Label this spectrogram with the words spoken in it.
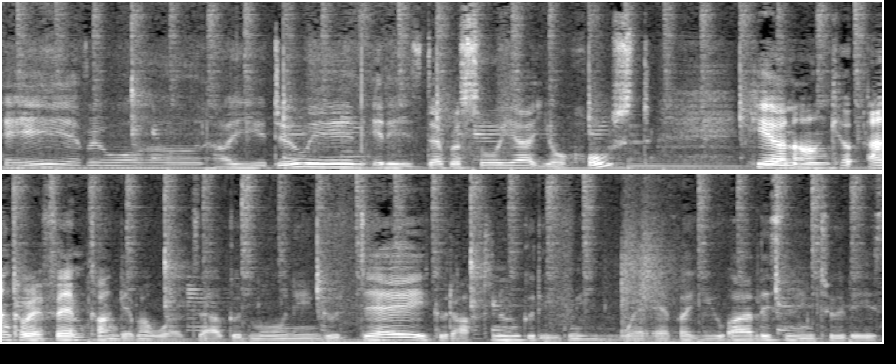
Hey everyone, how are you doing? It is Deborah Sawyerr, your host here on Anchor, Anchor FM. Can't get my words out. Good morning, good day, good afternoon, good evening, wherever you are listening to this.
